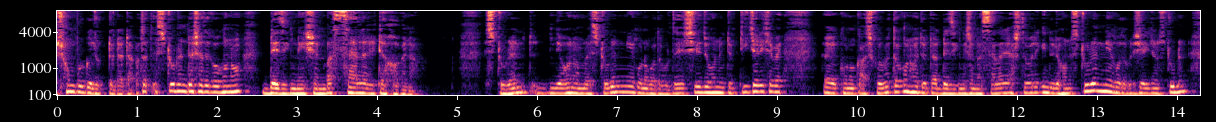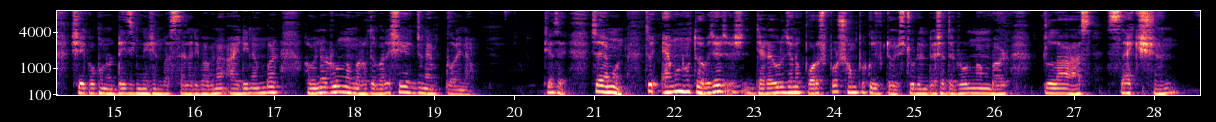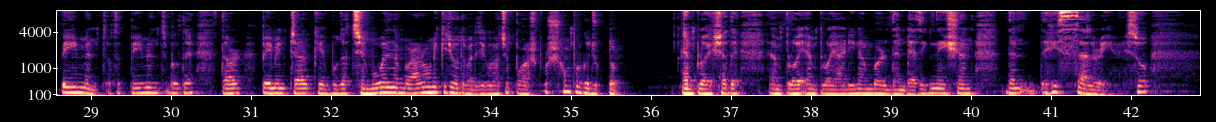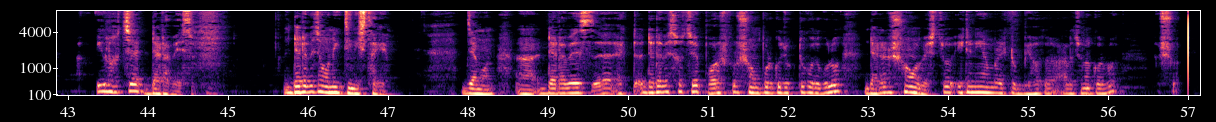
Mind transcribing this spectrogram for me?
সম্পর্কযুক্ত ডাটা অর্থাৎ স্টুডেন্টের সাথে কখনো ডেজিগনেশন বা স্যালারিটা হবে না। স্টুডেন্ট যখন আমরা স্টুডেন্ট নিয়ে কোনো কথা বলতে সে যখন একজন টিচার হিসেবে কোনো কাজ করবে, তখন হয়তো তার ডেজিগনেশন আর স্যালারি আসতে পারে। কিন্তু যখন স্টুডেন্ট নিয়ে কথা বলে, সে একজন স্টুডেন্ট সে কখনো ডেজিগনেশন বা স্যালারি পাবে না। আইডি নাম্বার হবে না রোল নাম্বার হতে পারে, সে একজন এমপ্লয় না। ঠিক আছে? সে এমন, তো এমন হতে হবে যে ডেটাগুলো যেন পরস্পর সম্পর্কযুক্ত হয়। স্টুডেন্টের সাথে roll number class section payment অর্থাৎ পেমেন্ট বলতে তার পেমেন্টটাকে বোঝাচ্ছে মোবাইল নাম্বার আরও অনেক কিছু হতে পারে যেগুলো হচ্ছে পরস্পর সম্পর্কযুক্ত। এমপ্লয়ের সাথে employee employee ID number then designation then his salary so এগুলো হচ্ছে ডেটাবেস ডেটাবেসে অনেক জিনিস থাকে। যেমন ডেটাবেস একটা ডেটাবেস হচ্ছে পরস্পর সম্পর্কযুক্ত কতগুলো ডেটার সমাবেশ। তো এটা নিয়ে আমরা একটু বৃহৎ আলোচনা করব।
